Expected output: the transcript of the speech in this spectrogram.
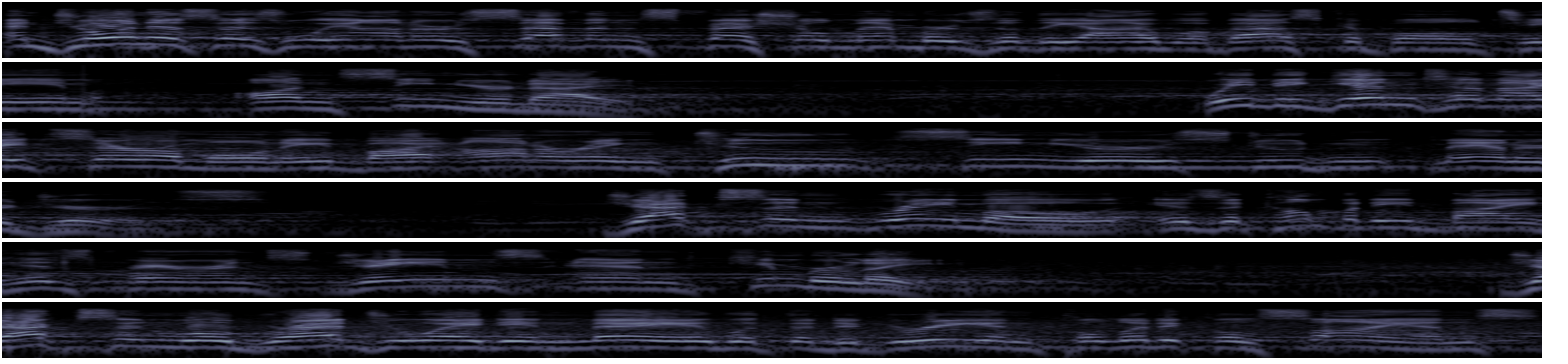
And join us as we honor seven special members of the Iowa basketball team on senior night. We begin tonight's ceremony by honoring two senior student managers. Jackson Raimo is accompanied by his parents, James and Kimberly. Jackson will graduate in May with a degree in political science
